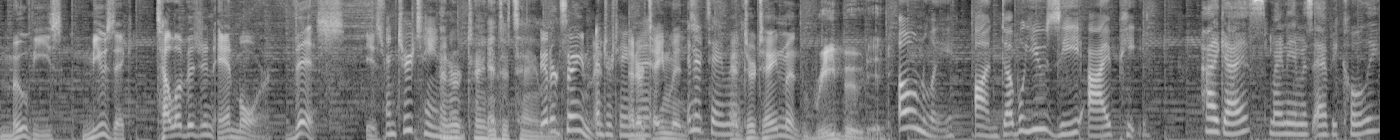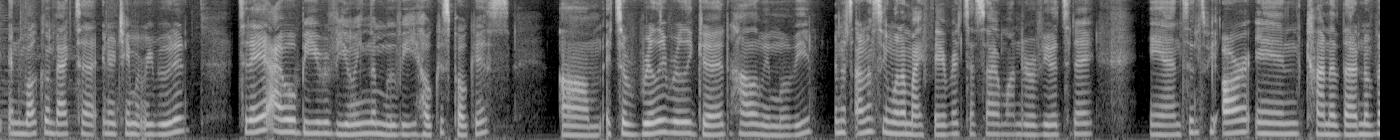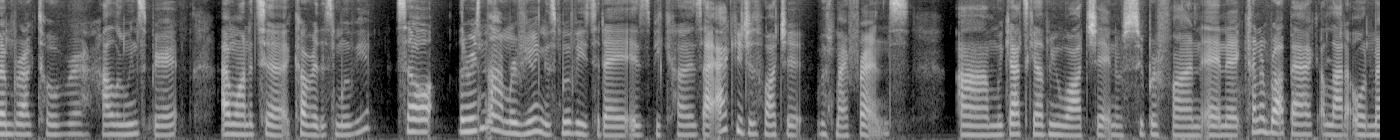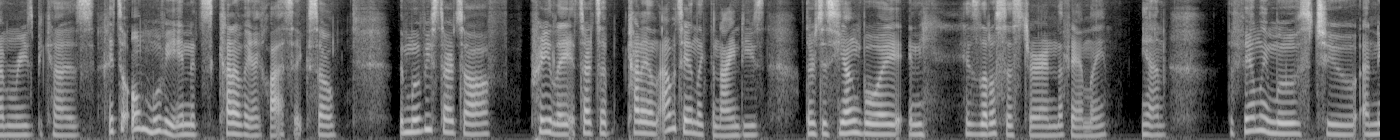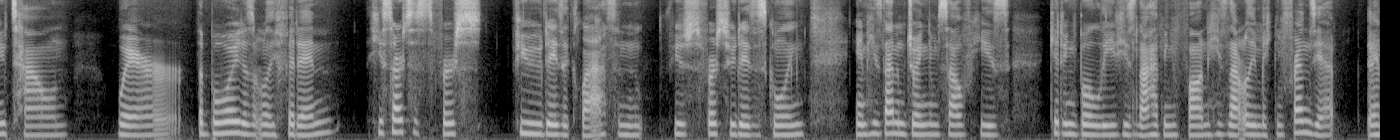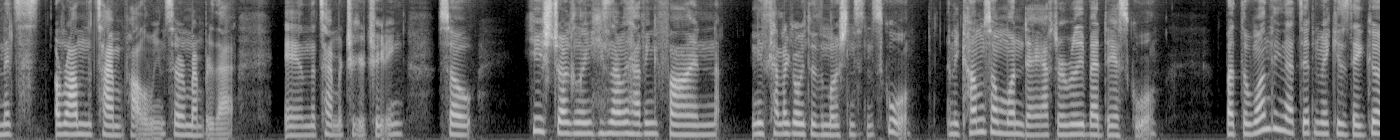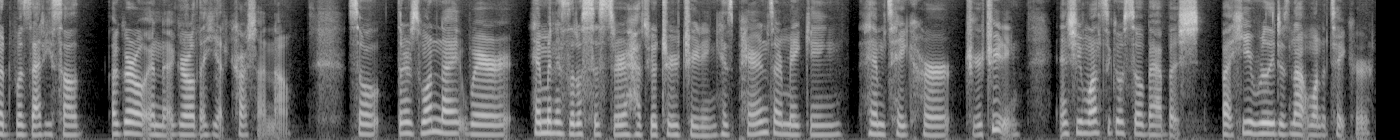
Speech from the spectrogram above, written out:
movies, music, television, and more. This is Entertainment. Entertainment. Entertainment. Entertainment. Entertainment. Entertainment. Entertainment. Entertainment. Rebooted. Only on WZIP. Hi, guys. My name is Abby Coley, and welcome back to Entertainment Rebooted. Today, I will be reviewing the movie Hocus Pocus. Um, it's a really, really good Halloween movie, and it's honestly one of my favorites. That's why I wanted to review it today. And since we are in kind of the November, October Halloween spirit, I wanted to cover this movie. So, the reason that I'm reviewing this movie today is because I actually just watched it with my friends. Um, we got together and we watched it, and it was super fun. And it kind of brought back a lot of old memories because it's an old movie and it's kind of like a classic. So, the movie starts off pretty late. It starts up kind of, I would say, in like the 90s. There's this young boy and his little sister and the family. And the family moves to a new town where the boy doesn't really fit in. He starts his first few days of class and his first few days of schooling, and he's not enjoying himself. He's getting bullied. He's not having fun. He's not really making friends yet. And it's around the time of Halloween, so remember that, and the time of trick or treating. So he's struggling. He's not really having fun, and he's kind of going through the motions in school. And he comes home one day after a really bad day of school. But the one thing that did make his day good was that he saw a girl and a girl that he had a crush on now. So there's one night where him and his little sister have to go trick or treating. His parents are making him take her trick or treating, and she wants to go so bad, but sh- but he really does not want to take her.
